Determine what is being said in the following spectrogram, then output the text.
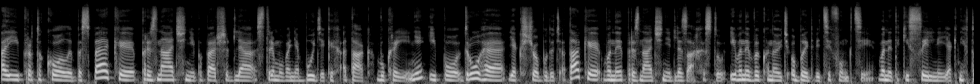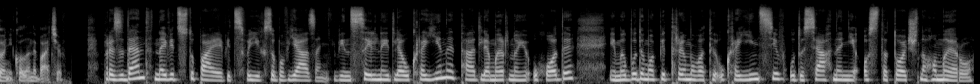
А і протоколи безпеки призначені, по-перше, для стримування будь-яких атак в Україні. І по-друге, якщо будуть атаки, вони призначені для захисту, і вони виконують обидві ці функції. Вони такі сильні, як ніхто ніколи не бачив. Президент не відступає від своїх зобов'язань. Він сильний для України та для мирної угоди, і ми будемо підтримувати українців у досягненні остаточного миру.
